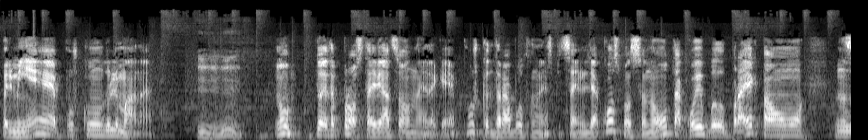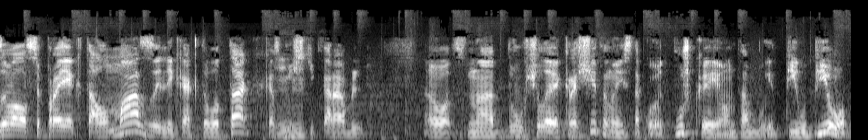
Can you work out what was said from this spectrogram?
применяя пушку Надульмана. Mm-hmm. Ну, это просто авиационная такая пушка, доработанная специально для космоса. Но вот такой был проект, по-моему, назывался проект Алмаз или как-то вот так, космический mm-hmm. корабль. Вот, на двух человек рассчитанный с такой вот пушкой, он там будет пиу-пиу.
